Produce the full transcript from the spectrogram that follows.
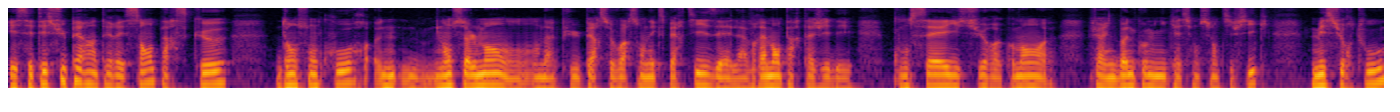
Et c'était super intéressant parce que dans son cours, non seulement on a pu percevoir son expertise et elle a vraiment partagé des conseils sur euh, comment euh, faire une bonne communication scientifique, mais surtout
